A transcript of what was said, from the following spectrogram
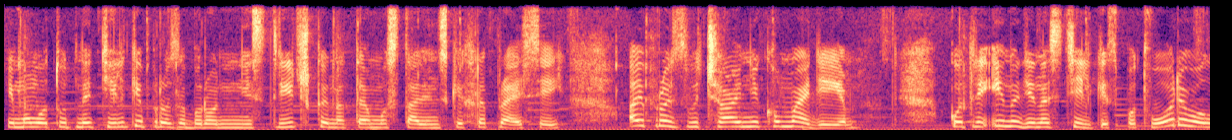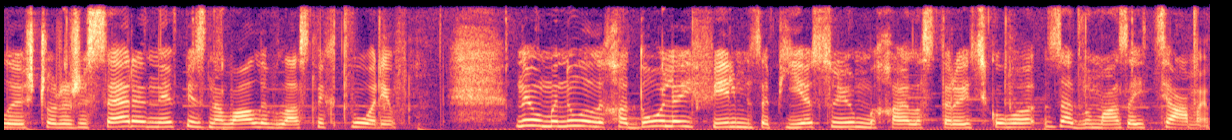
І мова тут не тільки про заборонені стрічки на тему сталінських репресій, а й про звичайні комедії, котрі іноді настільки спотворювали, що режисери не впізнавали власних творів. Не оминула лиха доля й фільм за п'єсою Михайла Старицького за двома зайцями.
